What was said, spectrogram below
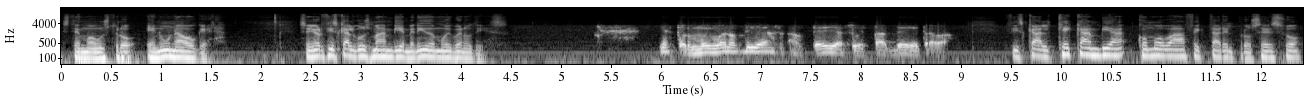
este monstruo, en una hoguera. Señor fiscal Guzmán, bienvenido, muy buenos días. Néstor, muy buenos días a usted y a su staff de trabajo. Fiscal, ¿qué cambia, cómo va a afectar el proceso,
